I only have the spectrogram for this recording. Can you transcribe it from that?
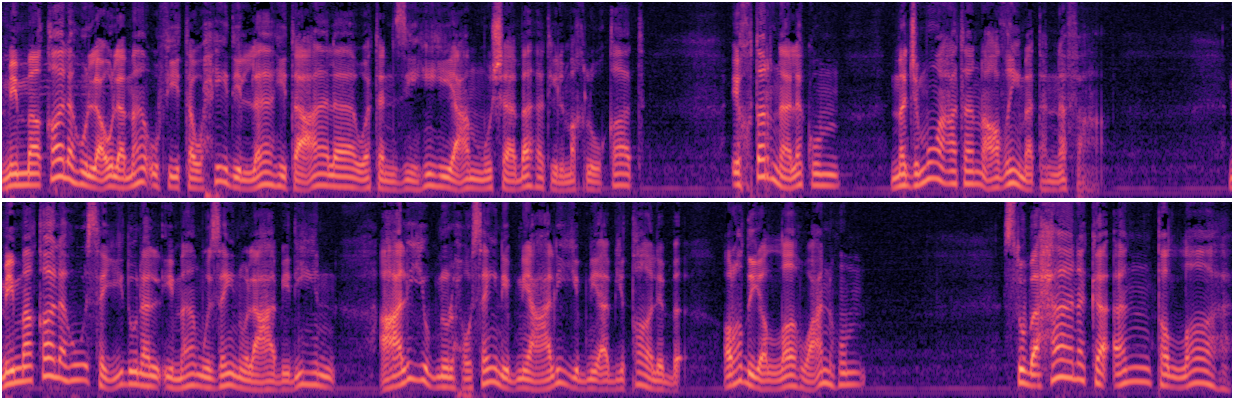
مما قاله العلماء في توحيد الله تعالى وتنزيهه عن مشابهة المخلوقات اخترنا لكم مجموعة عظيمة النفع. مما قاله سيدنا الإمام زين العابدين علي بن الحسين بن علي بن أبي طالب رضي الله عنهم سبحانك أنت الله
